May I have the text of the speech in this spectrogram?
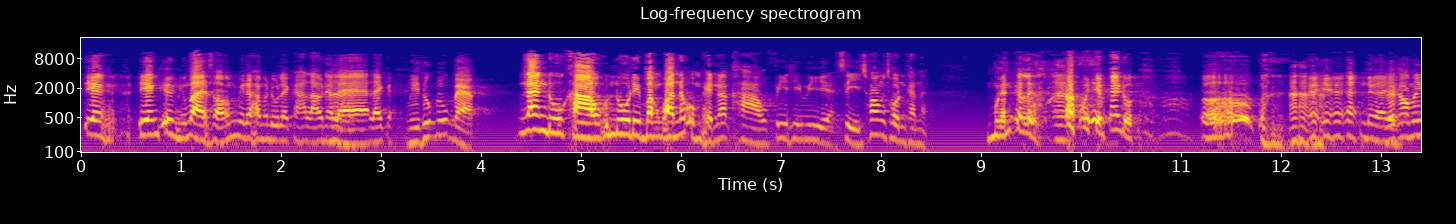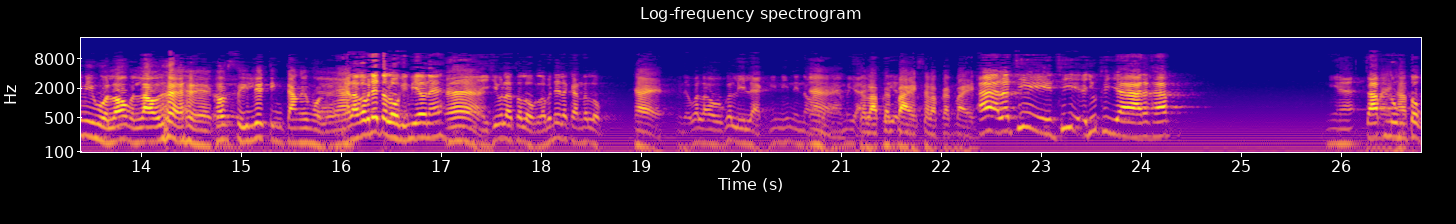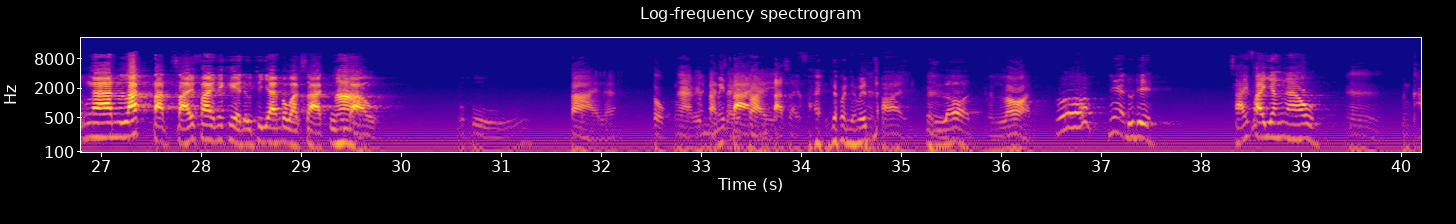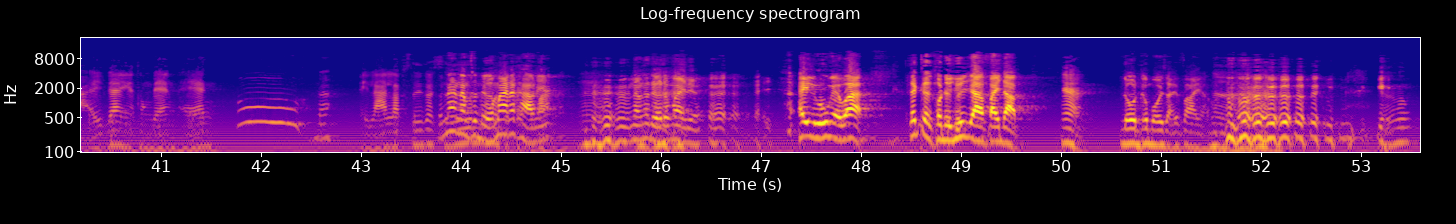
เที่ยงเที่ยงครึ่งถึงบ่ายสองมีเรามาดูรายการเราเนี่ยแหละรายการมีทุกรูปแบบ นั่งดูข่าวคุณดูดิบางวันนะผมเห็นว่าข่าวฟรีทีวีอะสี่ช่องชนกันอะ เหมือนกันเลยเออผมยังนั่งดู เออเหนื่อยแล้วเขาไม่มีหัวเราะเหมือนเราด้วยเขาซีเรียสจริงจังไปหมดเลยนะเราก็ไม่ได้ตลกอย่างเดียวนะอ่าไอ้คิดว่าเราตลกเราไม่ได้รายการตลกใช่แต่ว่าเราก็รีแลกซ์นิดๆหน่อยอ่าๆนะไม่อยากสลับกันไปเครียดสลับกันไปอะแล้วที่ที่อยุธยานะครับนี่ฮะจับหนุ่มทำไมครับตกงานลักตัดสายไฟในเขตอุทยานประวัติศาสตร์กรุงอ้าวเก่าโอ้โหตายแล้วตกงานไปมันตัยัดงไม่สาตายยไฟตัดสายไฟแล้วมันยังไม่ตายมันรอดมันรอดเออเนี่ยดูดิสายไฟยังเอา เออมันขายได้ไงทองแดงแพงโอ้ นะไอ้ร้านรับซื้อก็ซื้อน่านำเสนอมากนะข่าวเนี้ยอืมนำเสนอทำไมเนี่ยให้รู้ไงว่า ถ้าเกิดคนอยุธยาไฟดับเนี่ยโดนขโมยสายไฟอะเออ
